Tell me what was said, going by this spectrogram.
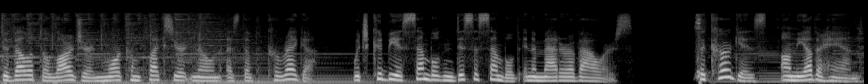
developed a larger and more complex yurt known as the karega, which could be assembled and disassembled in a matter of hours. The Kyrgyz, on the other hand,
